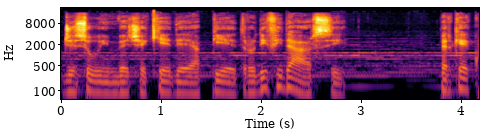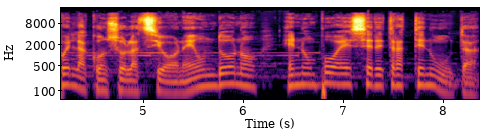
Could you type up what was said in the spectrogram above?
Gesù invece chiede a Pietro di fidarsi perché quella consolazione è un dono e non può essere trattenuta.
